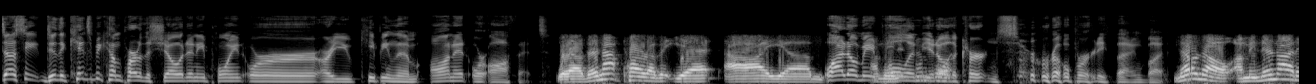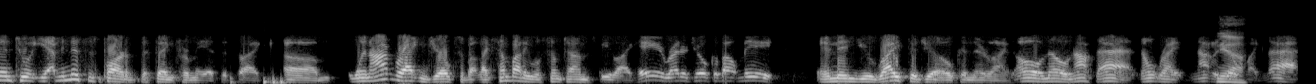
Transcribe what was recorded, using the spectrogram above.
Dusty, do the kids become part of the show at any point, or are you keeping them on it or off it? Well, they're not part of it yet. I um, Well, I don't mean I pulling, some you know, point- the curtains rope or anything, but No, no. I mean, they're not into it yet. I mean, this is part of the thing for me. Is it's like um, when I'm writing jokes about, like somebody will sometimes be like, "Hey, write a joke about me," and then you write the joke, and they're like, "Oh no, not that. Don't write not a Yeah. joke like that."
